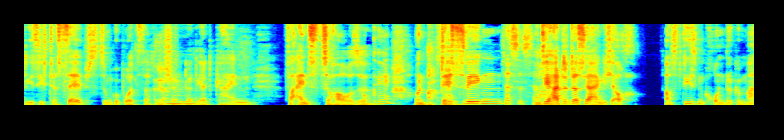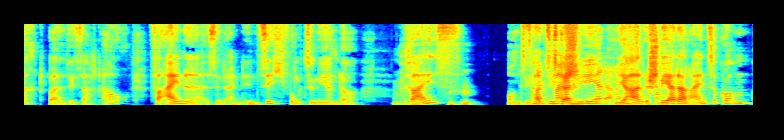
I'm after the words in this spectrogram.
die sich das selbst zum Geburtstag Ja. geschenkt Mhm. hat. Die hat kein Vereinszuhause. Okay, Und so. deswegen, das ist ja. und sie hatte das ja eigentlich auch aus diesem Grunde gemacht, weil sie sagt auch, Vereine sind ein in sich funktionierender Mhm. Kreis. Mhm. Und sie hat sich da nie, schwer, da ja, reinzukommen, schwer da ne? reinzukommen.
